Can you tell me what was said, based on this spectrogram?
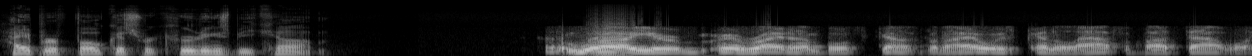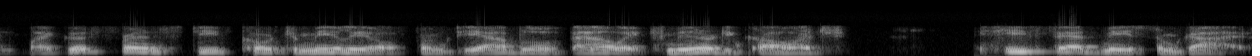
hyper focused recruiting's become? Well, you're, you're right on both counts, but I always kind of laugh about that one. My good friend Steve Coccimiglio from Diablo Valley Community College he fed me some guys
